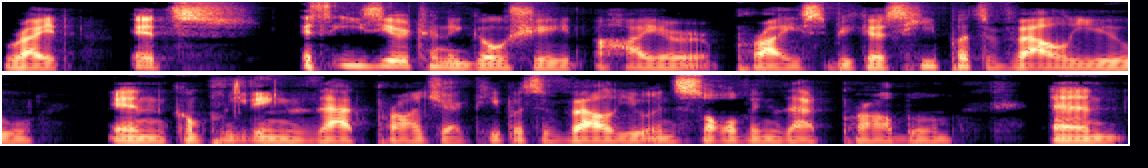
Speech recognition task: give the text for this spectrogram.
right? It's it's easier to negotiate a higher price because he puts value in completing that project. He puts value in solving that problem. And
